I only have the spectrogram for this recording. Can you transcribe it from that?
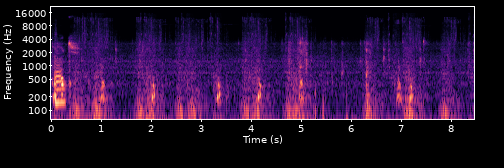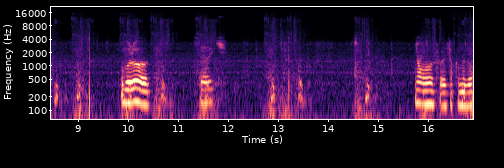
Tac. Oh bah là. Tac. Non, faut faire comme avant.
